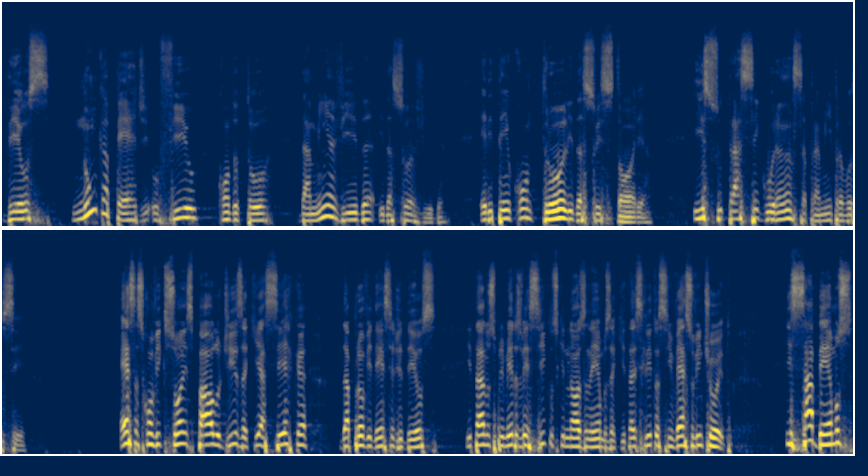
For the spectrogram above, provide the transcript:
Deus nunca perde o fio condutor da minha vida e da sua vida. Ele tem o controle da sua história. Isso traz segurança para mim e para você. Essas convicções, Paulo diz aqui acerca da providência de Deus, e está nos primeiros versículos que nós lemos aqui. Está escrito assim, verso 28. E sabemos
